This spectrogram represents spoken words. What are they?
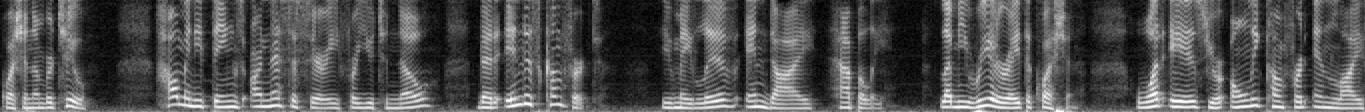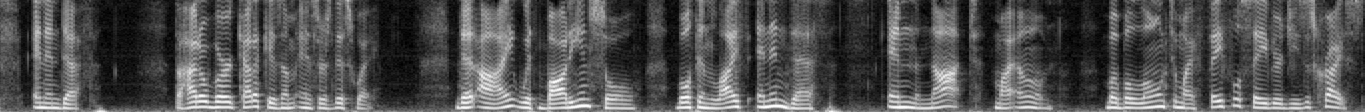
Question number two How many things are necessary for you to know that in this comfort you may live and die happily? Let me reiterate the question What is your only comfort in life and in death? The Heidelberg Catechism answers this way That I, with body and soul, both in life and in death, am not my own, but belong to my faithful Savior Jesus Christ,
